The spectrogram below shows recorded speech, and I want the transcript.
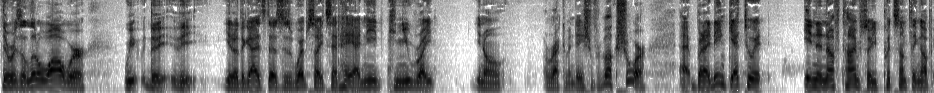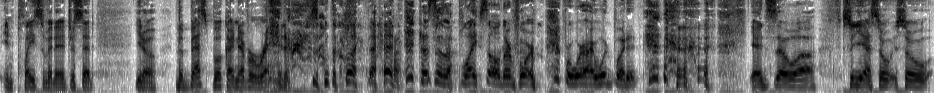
there was a little while where we the the you know, the guy that does his website said, "Hey, I need. Can you write, you know, a recommendation for book?" Sure, uh, but I didn't get to it in enough time, so you put something up in place of it. And it just said, you know, the best book I never read or something like that, just as a placeholder for for where I would put it. and so, uh, so yeah, so so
